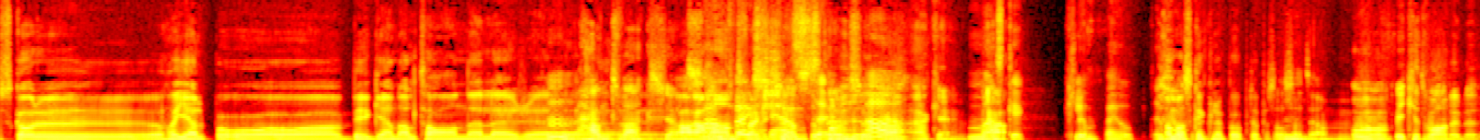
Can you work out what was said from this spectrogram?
ska du ha hjälp att bygga en altan eller... eh, Hantverkstjänster. Ja, Hantverkstjänster. Ja. okej. Man Ja. ska klumpa ihop det. Om man ska klumpa upp det på så sätt, ja. Mm. Och vilket var det nu?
